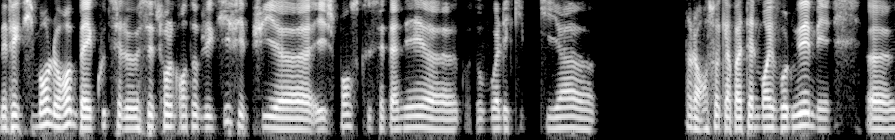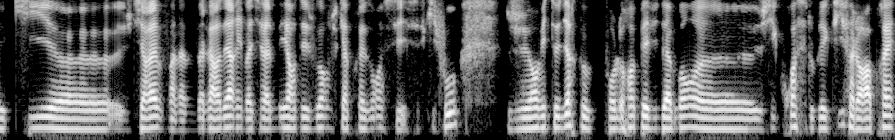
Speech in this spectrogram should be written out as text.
mais effectivement, l'Europe, bah écoute, c'est toujours le grand objectif. Et puis, et je pense que cette année, quand on voit l'équipe qu'il y a alors en soi qui n'a pas tellement évolué, mais euh, qui, euh, je dirais, voilà, Valverde arrive à tirer le meilleur des joueurs jusqu'à présent, c'est ce qu'il faut. J'ai envie de te dire que pour l'Europe, évidemment, euh, j'y crois, c'est l'objectif. Alors après,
